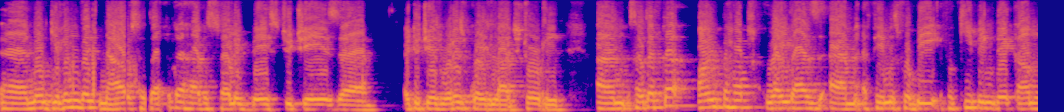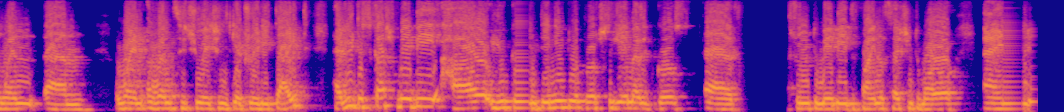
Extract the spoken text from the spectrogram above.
uh, know, given that now South Africa have a solid base to chase uh, to chase what is quite a large total. Um, South Africa aren't perhaps quite as um, famous for be for keeping their calm when um, when when situations get really tight. Have you discussed maybe how you continue to approach the game as it goes uh, through to maybe the final session tomorrow, and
